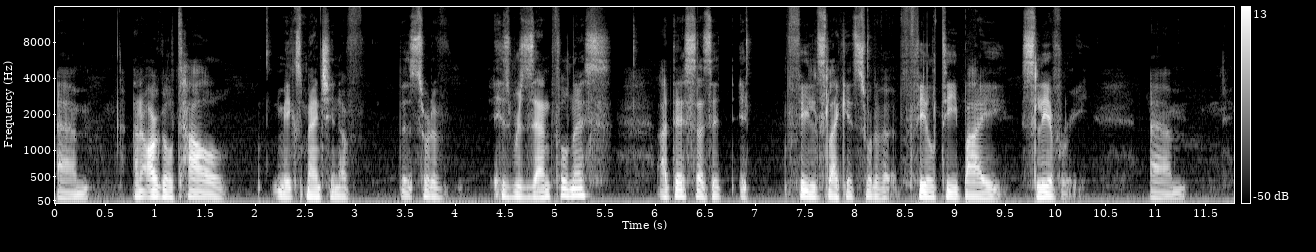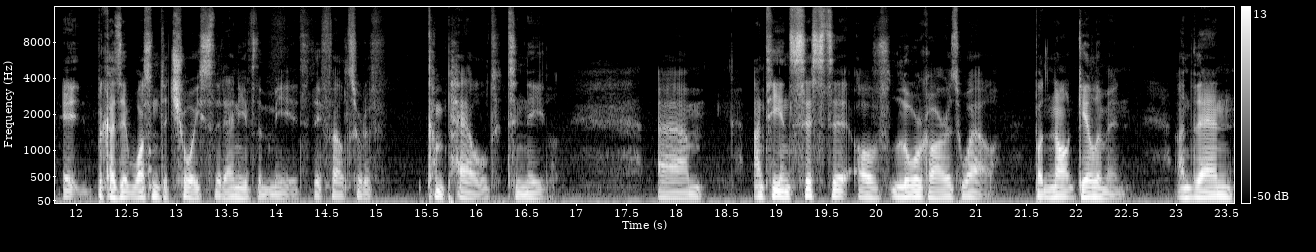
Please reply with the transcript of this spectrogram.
Um, and Argel Tal makes mention of the sort of his resentfulness at this, as it, it feels like it's sort of a fealty by slavery. Um, it, because it wasn't a choice that any of them made. They felt sort of compelled to kneel. Um, and he insisted of Lorgar as well, but not Guilliman. And then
